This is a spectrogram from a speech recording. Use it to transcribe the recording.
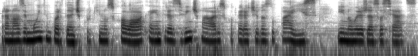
para nós é muito importante porque nos coloca entre as 20 maiores cooperativas do país em número de associados.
